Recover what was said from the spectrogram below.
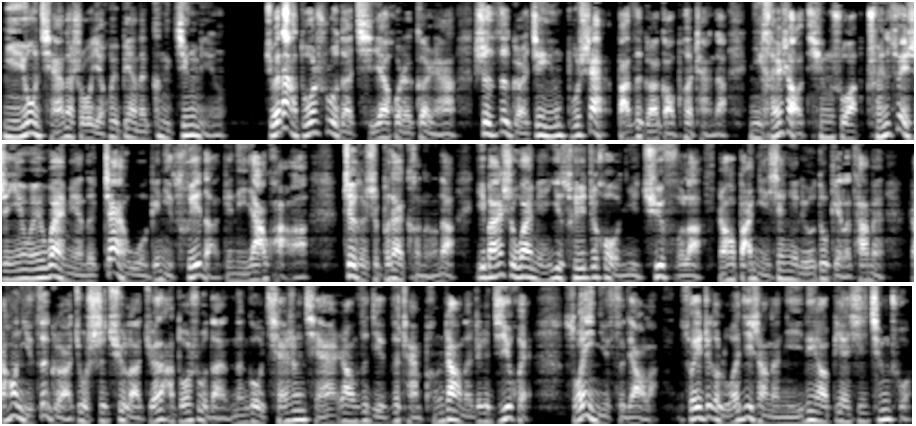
你用钱的时候也会变得更精明。绝大多数的企业或者个人啊，是自个儿经营不善，把自个儿搞破产的。你很少听说纯粹是因为外面的债务给你催的，给你压垮了，这个是不太可能的。一般是外面一催之后，你屈服了，然后把你现金流都给了他们，然后你自个儿就失去了绝大多数的能够钱生钱，让自己资产膨胀的这个机会，所以你死掉了。所以这个逻辑上呢，你一定要辨析清楚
